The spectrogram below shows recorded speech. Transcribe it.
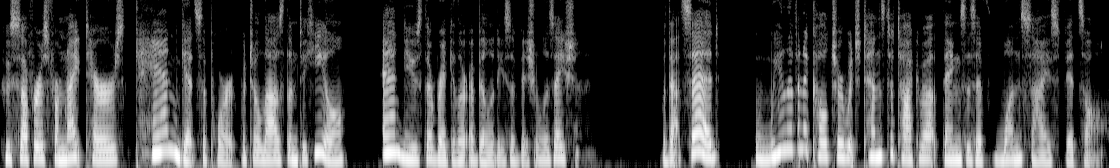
who suffers from night terrors can get support which allows them to heal and use their regular abilities of visualization. With that said, we live in a culture which tends to talk about things as if one size fits all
